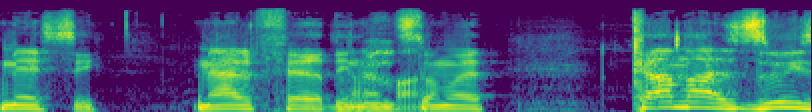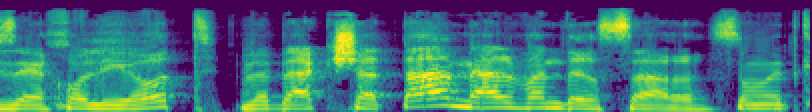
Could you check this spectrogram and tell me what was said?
מסי, מעל פרדיננד, נכון. זאת אומרת, כמה הזוי זה יכול להיות, ובהקשתה מעל ואן דר סאר. זאת אומרת,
